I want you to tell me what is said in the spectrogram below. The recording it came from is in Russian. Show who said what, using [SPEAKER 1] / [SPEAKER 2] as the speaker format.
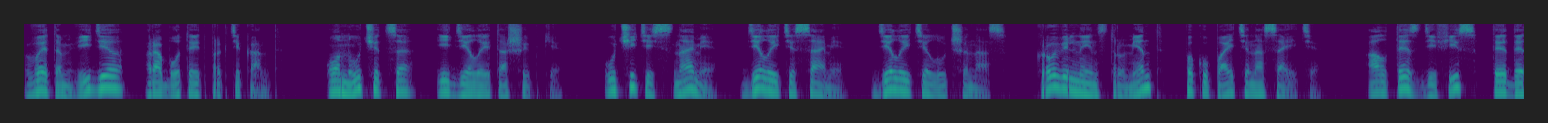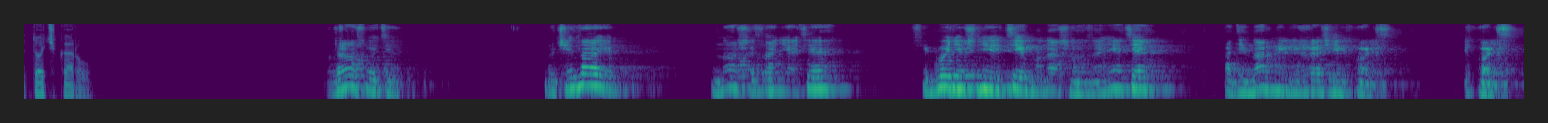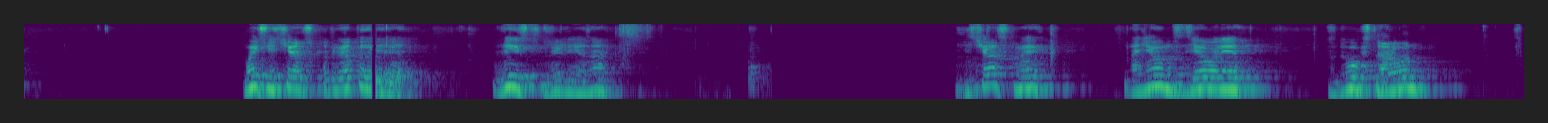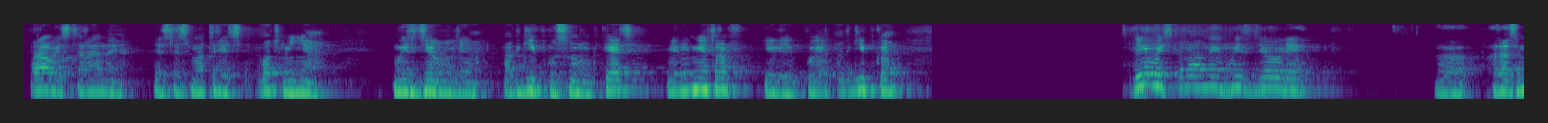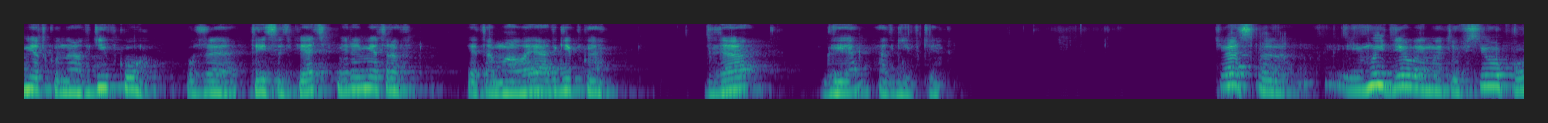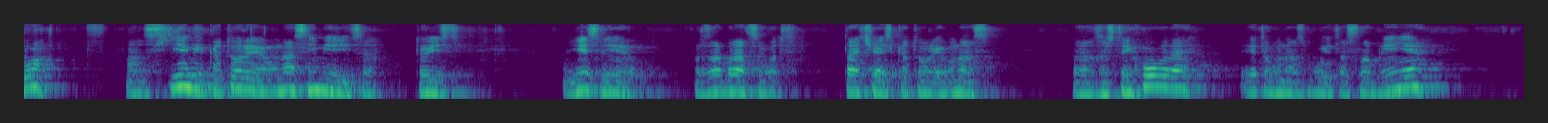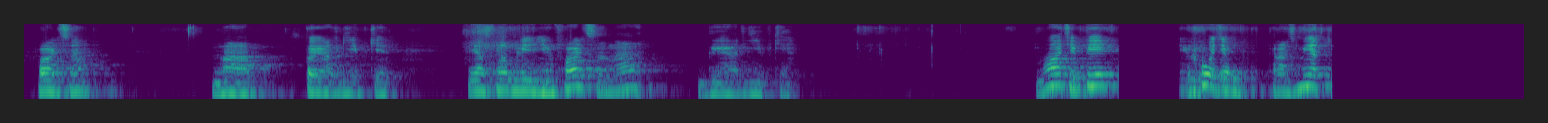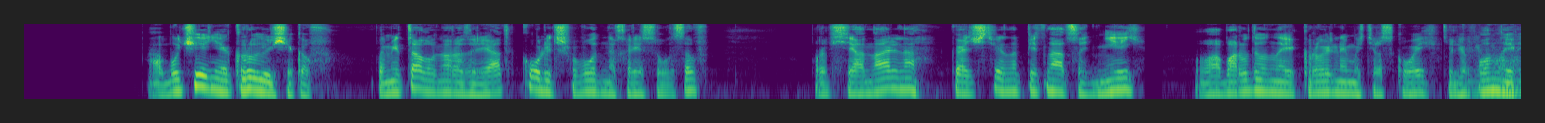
[SPEAKER 1] В этом видео работает практикант. Он учится и делает ошибки. Учитесь с нами, делайте сами, делайте лучше нас. Кровельный инструмент покупайте на сайте altes-td.ru
[SPEAKER 2] Здравствуйте! Начинаем наши занятия. Сегодняшняя тема нашего занятия – одинарный лежачий фальс. Фальс. Мы сейчас подготовили лист железа. Сейчас мы на нем сделали с двух сторон, с правой стороны, если смотреть от меня, мы сделали отгибку 45 миллиметров или P отгибка. С левой стороны мы сделали разметку на отгибку уже 35 миллиметров. Это малая отгибка для Г отгибки. Сейчас э, и мы делаем это все по э, схеме, которая у нас имеется. То есть, если разобраться вот та часть, которая у нас э, заштрихована, это у нас будет ослабление пальца на P отгибке и ослабление пальца на G отгибке. Ну а теперь Переходим к разметке.
[SPEAKER 3] Обучение кровельщиков по металлу на разряд, колледж водных ресурсов, профессионально, качественно 15 дней в оборудованной кровельной мастерской, телефон на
